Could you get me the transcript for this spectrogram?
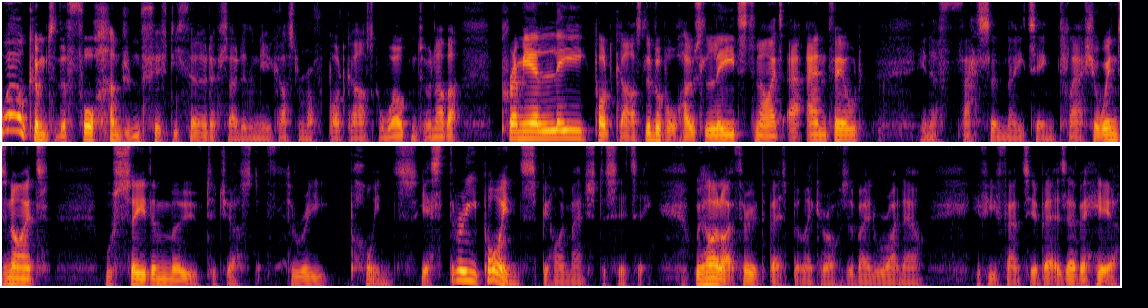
Welcome to the 453rd episode of the New Customer Offer Podcast, and welcome to another Premier League podcast. Liverpool host Leeds tonight at Anfield in a fascinating clash. A win tonight will see them move to just three points. Yes, three points behind Manchester City. We highlight three of the best bookmaker offers available right now. If you fancy a bet as ever here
